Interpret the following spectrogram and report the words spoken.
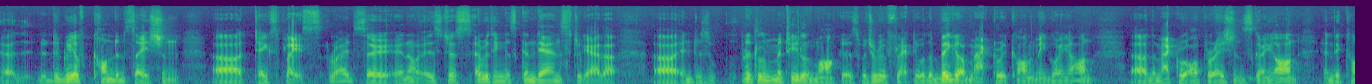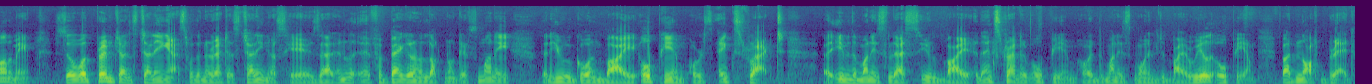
uh, the degree of condensation uh, takes place, right? So, you know, it's just everything is condensed together uh, into little material markers which are reflective of the bigger macro economy going on, uh, the macro operations going on in the economy. So what Premchand is telling us, what the narrator is telling us here is that you know, if a beggar in Lucknow gets money, then he will go and buy opium or its extract uh, even the money is less, he'll buy an extract of opium, or the money is more, he'll buy real opium, but not bread.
